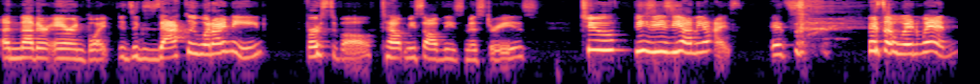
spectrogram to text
another errand boy. It's exactly what I need, first of all, to help me solve these mysteries. Two, he's easy on the eyes. It's it's a win-win.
